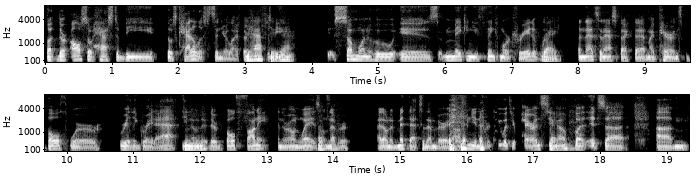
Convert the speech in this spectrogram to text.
but there also has to be those catalysts in your life. There you have, have to, to, be yeah. someone who is making you think more creatively. Right. And that's an aspect that my parents both were really great at. You mm-hmm. know, they're, they're, both funny in their own ways. That's I'll never. I don't admit that to them very often. You never do with your parents, you right. know. But it's uh, um,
